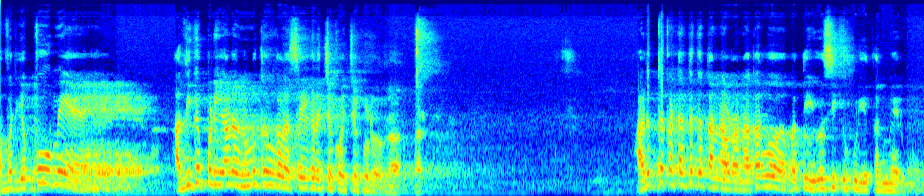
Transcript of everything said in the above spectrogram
அவர் எப்பவுமே அதிகப்படியான நுணுக்கங்களை சேகரித்து வச்சுக்கூடியவராக இருப்பார். அடுத்த கட்டத்துக்கு தன்னோட நகர்வை பற்றி யோசிக்கக்கூடிய தன்மை இருக்கும்.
